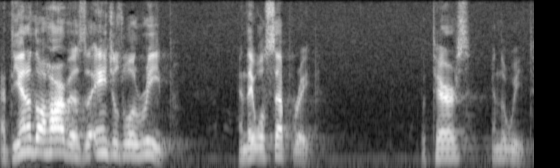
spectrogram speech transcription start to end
At the end of the harvest, the angels will reap and they will separate the tares and the wheat.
